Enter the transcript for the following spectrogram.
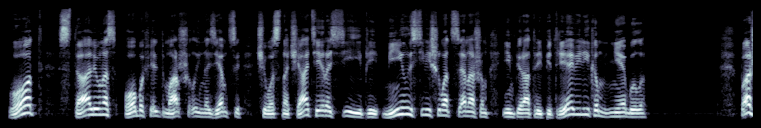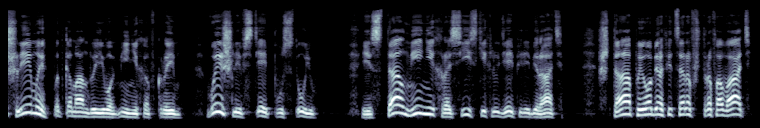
Вот стали у нас оба фельдмаршала-иноземцы, чего с начатия России при милостивейшем отце нашем императоре Петре Великом не было. Пошли мы под команду его Миниха в Крым, вышли в степь пустую, и стал Миних российских людей перебирать, штаб и обер-офицеров штрафовать,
